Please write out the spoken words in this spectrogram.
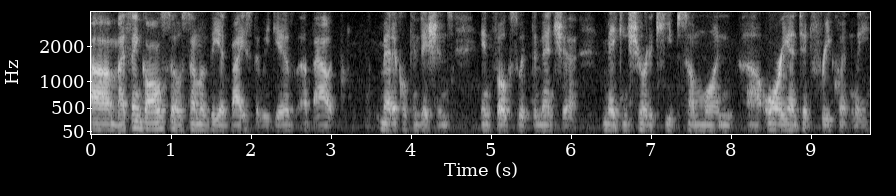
Um, I think also some of the advice that we give about medical conditions in folks with dementia, making sure to keep someone uh, oriented frequently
